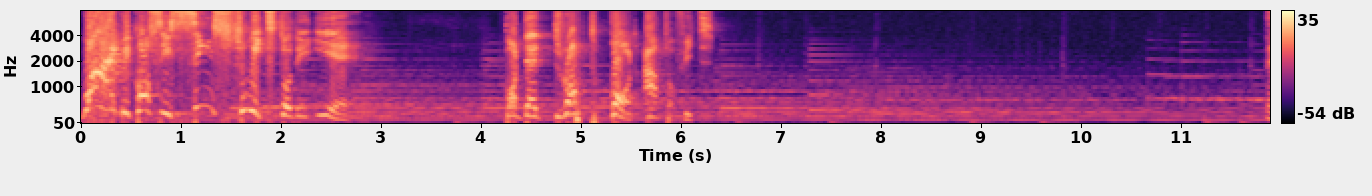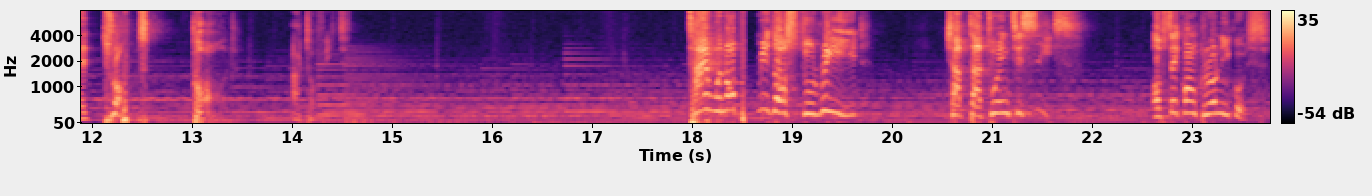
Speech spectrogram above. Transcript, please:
Why? Because it seems sweet to the ear, but they dropped God out of it. They dropped God out of it. Time will not permit us to read chapter 26 of Second Chronicles.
